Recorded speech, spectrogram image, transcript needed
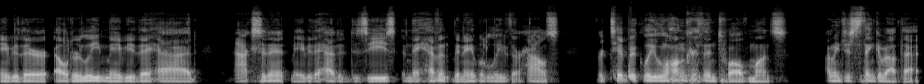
Maybe they're elderly. Maybe they had an accident. Maybe they had a disease and they haven't been able to leave their house for typically longer than 12 months. I mean, just think about that.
